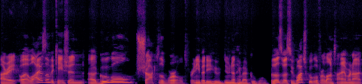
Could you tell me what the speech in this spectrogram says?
All right. Well, while I was on vacation, uh, Google shocked the world for anybody who knew nothing about Google. For those of us who've watched Google for a long time, we're not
